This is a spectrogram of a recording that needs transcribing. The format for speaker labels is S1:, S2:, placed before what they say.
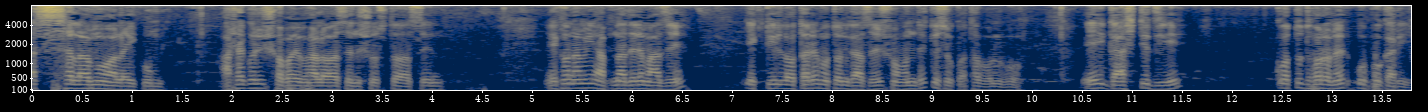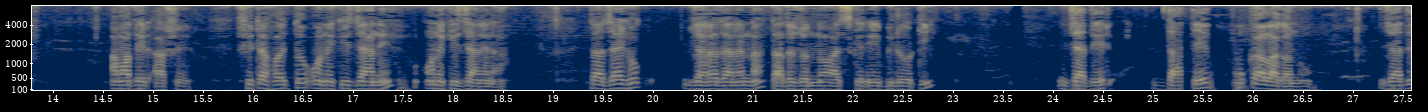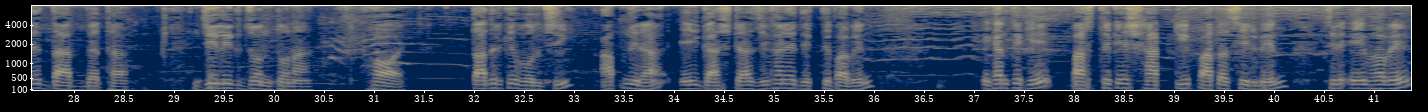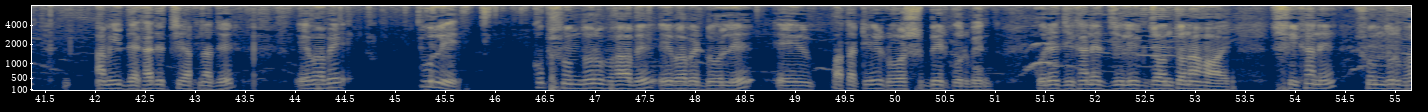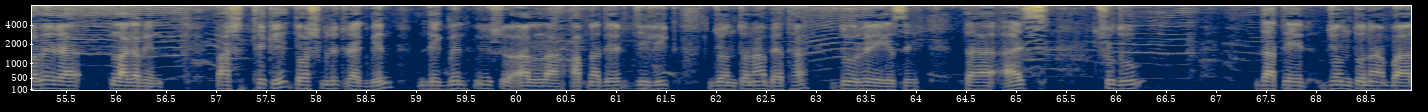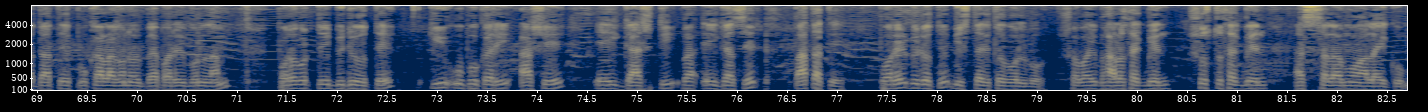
S1: আসসালামু আলাইকুম। আশা করি সবাই ভালো আছেন, সুস্থ আছেন। এখন আমি আপনাদের মাঝে একটি লতারের মতন গাছের সম্বন্ধে কিছু কথা বলব। এই গাছটি দিয়ে কত ধরনের উপকারী আমাদের আসে, সেটা হয়তো অনেকেই জানে অনেকেই জানে না। তা যাই হোক, যারা জানেন না, তাদের জন্য আজকের এই ভিডিওটি যাদের দাঁতে পোকা লাগানো, যাদের দাঁত ব্যথা জিলিক যন্ত্রণা হয়। তাদেরকে বলছি, আপনারা এই গাছটা যেখানে দেখতে পাবেন, এখান থেকে পাঁচ থেকে সাতটি পাতা ছিঁড়বেন। ছিঁড়ে এইভাবে আমি দেখা দিচ্ছি আপনাদের। এভাবে তুলে, খুব সুন্দরভাবে এভাবে ডলে এই পাতাটির রস বের করবেন। করে যেখানে জিলিক যন্ত্রণা হয়, সেখানে সুন্দরভাবে লাগাবেন। পাঁচ থেকে দশ মিনিট রাখবেন। দেখবেন ইনশা আল্লাহ আপনাদের জিলিক যন্ত্রণা, ব্যথা দূর হয়ে গেছে। তা আজ শুধু দাঁতের যন্ত্রণা বা দাঁতে পোকা লাগানোর ব্যাপারে বললাম। পরবর্তী ভিডিওতে কি উপকারী আসে এই গাছটি বা এই গাছের পাতাতে, পরের ভিডিওতে বিস্তারিত বলব। সবাই ভালো থাকবেন, সুস্থ থাকবেন। আসসালামু আলাইকুম।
